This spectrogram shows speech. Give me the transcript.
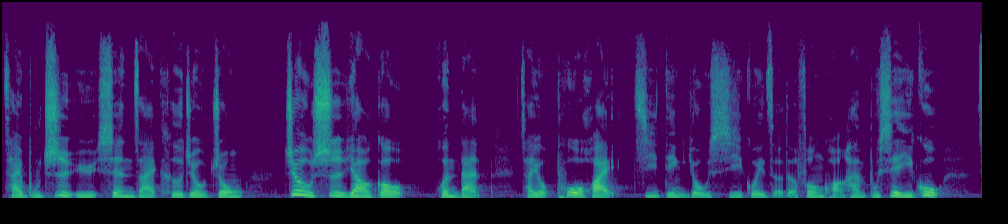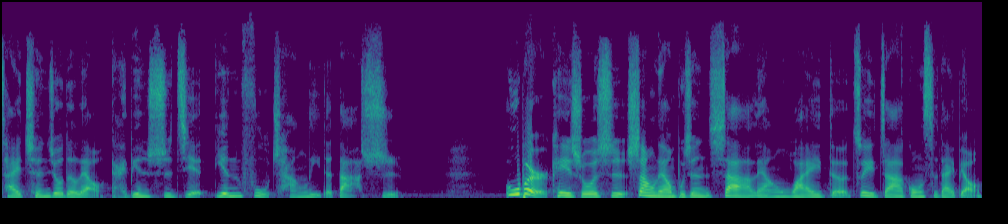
才不至于现在窠臼中？就是要够混蛋，才有破坏既定游戏规则的疯狂和不屑一顾，才成就得了改变世界、颠覆常理的大事。Uber 可以说是上梁不正下梁歪的最佳公司代表，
